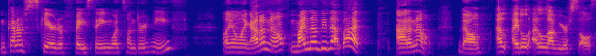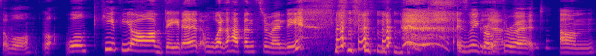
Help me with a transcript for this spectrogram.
I'm kind of scared of facing what's underneath. Like I'm like, I don't know, might not be that bad. I don't know. Though I, I, I love your soul, so we'll, we'll keep you all updated what happens to Mandy as we go yeah. through it. Um,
